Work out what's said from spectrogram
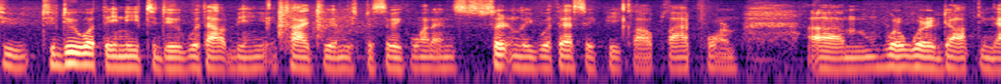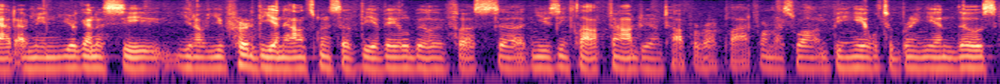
to, to do what they need to do without being tied to any specific one, and certainly with SAP Cloud Platform, um, we're, we're adopting that. I mean, you're going to see, you know, you've heard the announcements of the availability of us uh, using Cloud Foundry on top of our platform as well, and being able to bring in those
